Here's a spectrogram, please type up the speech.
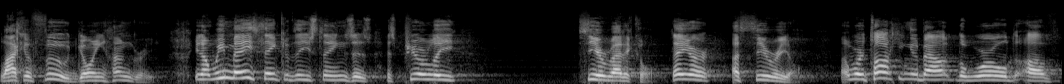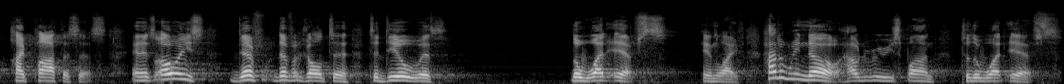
Lack of food, going hungry. You know, we may think of these things as, as purely theoretical, they are ethereal. uh, we're talking about the world of hypothesis. And it's always diff- difficult to, to deal with the what ifs in life. How do we know? How do we respond to the what ifs?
